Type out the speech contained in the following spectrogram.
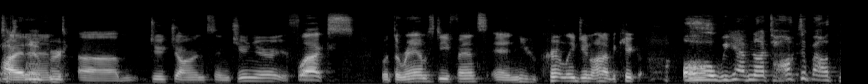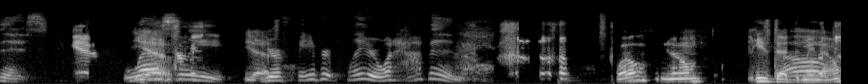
tight Austin end, Hooper. um, Duke Johnson Jr. Your flex with the Rams defense, and you currently do not have a kicker. Oh, we have not talked about this. Yeah. Yes. Wesley, Yes. your favorite player. What happened? Well, you know, he's dead to me Oh now. my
